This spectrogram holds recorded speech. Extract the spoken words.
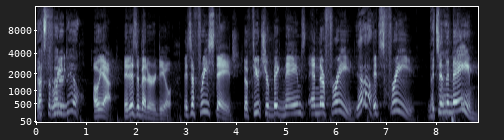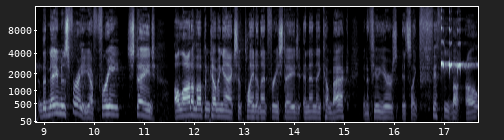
That's the free- better deal. Oh, yeah, it is a better deal. It's a free stage. The future big names, and they're free. Yeah. It's free. That's it's in it. the name. The name is free. Yeah, free stage. A lot of up and coming acts have played on that free stage, and then they come back in a few years. It's like 50 bucks. Oh,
